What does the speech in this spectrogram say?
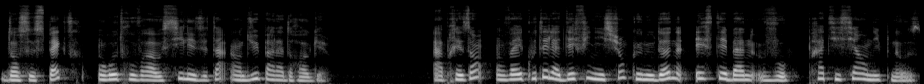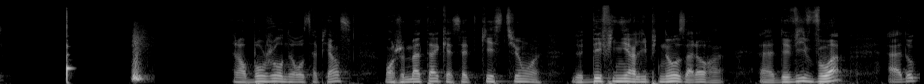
Dans ce spectre, on retrouvera aussi les états induits par la drogue. À présent, on va écouter la définition que nous donne Esteban Vaux, praticien en hypnose. Alors bonjour Neurosapiens. Bon, je m'attaque à cette question de définir l'hypnose alors euh, de vive voix. Euh, donc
